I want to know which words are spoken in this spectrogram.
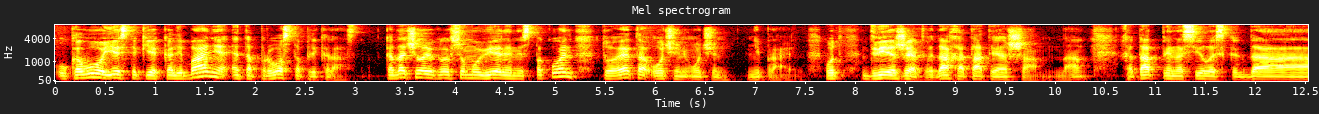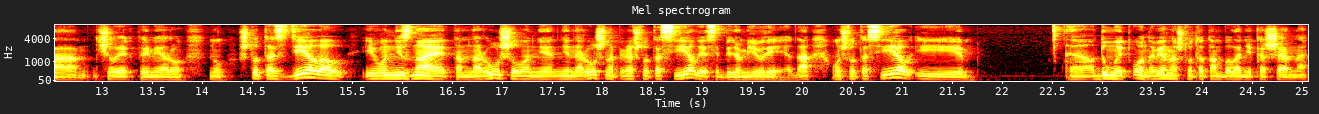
у кого есть такие колебания, это просто прекрасно. Когда человек во всем уверен и спокоен, то это очень-очень неправильно. Вот две жертвы, да, хатат и ашам. Да. Хатат приносилась, когда человек, к примеру, ну, что-то сделал, и он не знает, там, нарушил, он не, не нарушил, например, что-то съел, если берем еврея, да, он что-то съел, и думает, о, наверное, что-то там было некошерное,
